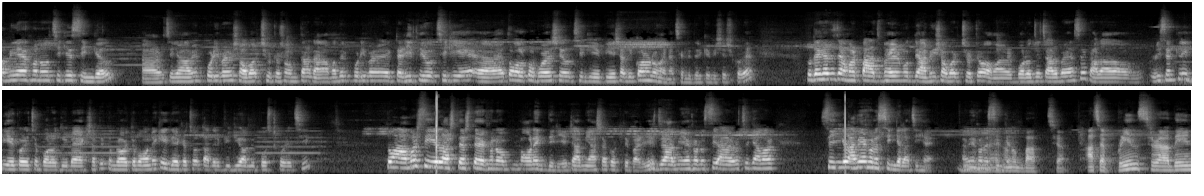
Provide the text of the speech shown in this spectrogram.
আমি এখন হচ্ছে কি সিঙ্গেল আর হচ্ছে আমি পরিবারের সবার ছোট সন্তান, আর আমাদের পরিবারের একটা রীতি হচ্ছে গিয়ে এত অল্প বয়সে হচ্ছে গিয়ে বিয়ে শাদী করানো হয় না ছেলেদেরকে বিশেষ করে। তো দেখা যাচ্ছে আমার পাঁচ ভাইয়ের মধ্যে আমি সবার ছোট, আমার বড় যে চার ভাই আছে, তারা রিসেন্টলি বিয়ে করেছে, বড় দুই ভাই একসাথে। তোমরা হয়তো অনেকেই দেখেছ, তাদের ভিডিও আমি পোস্ট করেছি। তো আমার সিরিয়াল আসতে আসতে এখনও অনেক দেরি, এটা আমি আশা করতে পারি যে আমি এখনও আর হচ্ছে কি আমার সিঙ্গেল আমি এখনও সিঙ্গেল আছি হ্যাঁ। আমি এখনও এখনও বাচ্চা। আচ্ছা প্রিন্স রাদিন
